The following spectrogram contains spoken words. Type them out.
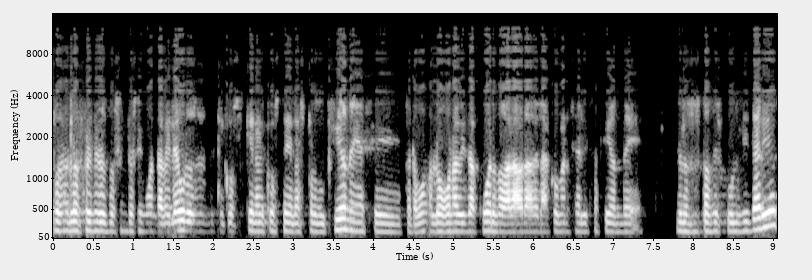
poner los primeros 250.000 euros que era el coste de las producciones, eh, pero bueno, luego no ha habido acuerdo a la hora de la comercialización de, de los espacios publicitarios,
